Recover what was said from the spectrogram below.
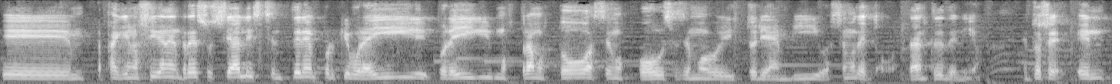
Eh, para que nos sigan en redes sociales y se enteren porque por ahí, por ahí mostramos todo, hacemos posts, hacemos historias en vivo, hacemos de todo, está entretenido. Entonces, en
